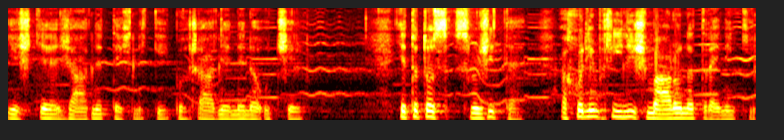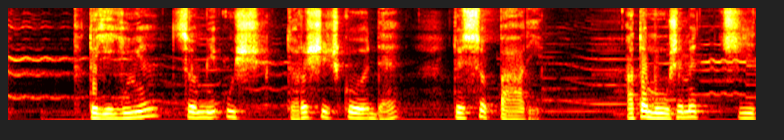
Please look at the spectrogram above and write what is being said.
ještě žádné techniky pořádně nenaučil. Je to dost složité a chodím příliš málo na tréninky. To jediné, co mi už trošičku jde, to jsou pády. A to můžeme, či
